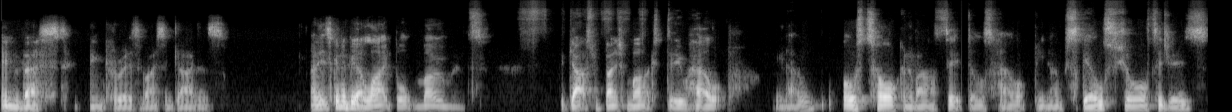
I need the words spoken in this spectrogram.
invest in careers advice and guidance. And it's going to be a light bulb moment. The Gatsby benchmarks do help. You know, us talking about it does help. You know, skills shortages,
